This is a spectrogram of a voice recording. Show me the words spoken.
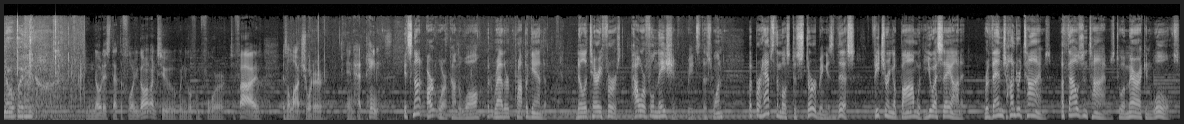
Nobody knows. You notice that the floor you go onto when you go from four to five is a lot shorter and had paintings. It's not artwork on the wall, but rather propaganda. Military first, powerful nation, reads this one. But perhaps the most disturbing is this, featuring a bomb with USA on it. Revenge hundred times, a thousand times to American wolves.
